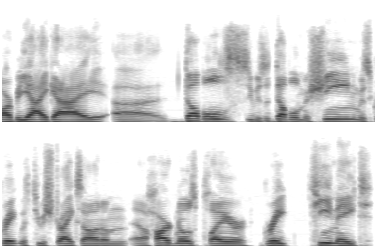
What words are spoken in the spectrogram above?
RBI guy. Uh, doubles. He was a double machine. Was great with two strikes on him. A hard nosed player. Great teammate.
